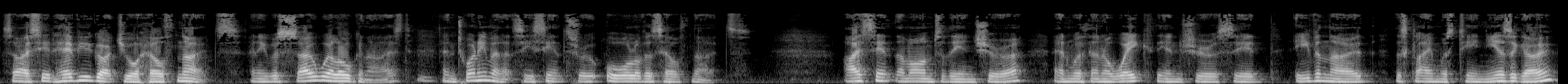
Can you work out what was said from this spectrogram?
So I said, have you got your health notes? And he was so well organised. Mm. In 20 minutes, he sent through all of his health notes. I sent them on to the insurer and within a week, the insurer said, even though this claim was 10 years ago,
